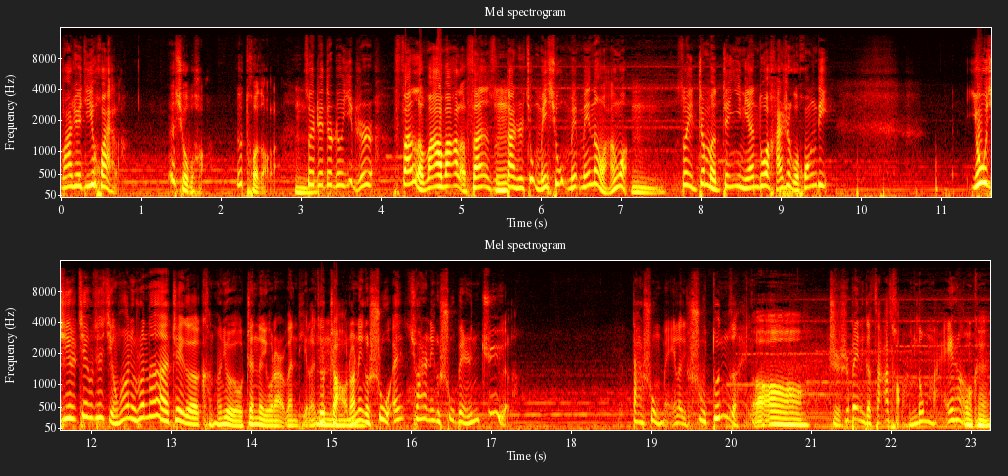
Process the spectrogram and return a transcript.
挖掘机坏了，那修不好，又拖走了。嗯。所以这地儿就一直翻了挖，挖了翻，嗯。但是就没修，没没弄完过。嗯。所以这么这一年多还是个荒地。尤其是这个这警方就说，那这个可能就有真的有点问题了，就找着那个树，哎，居然那个树被人锯了，大树没了，树墩子还有，哦只是被那个杂草什么都埋上了，，OK，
